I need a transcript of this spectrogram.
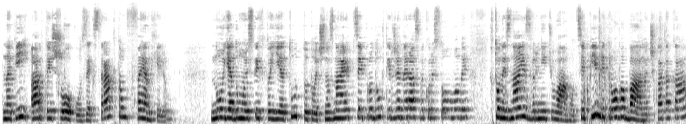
напій артишоку з екстрактом фенхелю. Ну, я думаю, з тих, хто є тут, то точно знають цей продукт і вже не раз використовували. Хто не знає, зверніть увагу. Це півлітрова баночка така.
